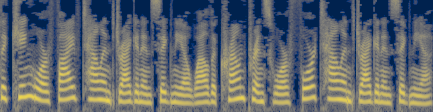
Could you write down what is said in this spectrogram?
The king wore five-taloned dragon insignia while the crown prince wore four-taloned dragon insignia.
